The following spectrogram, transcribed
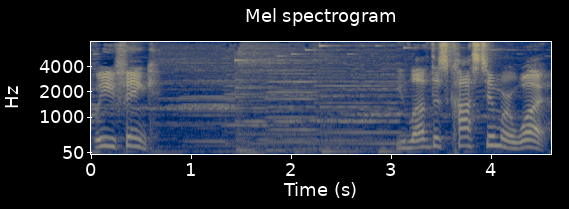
What do you think? You love this costume or what?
